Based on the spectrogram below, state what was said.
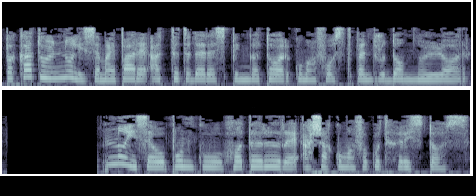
Păcatul nu li se mai pare atât de respingător cum a fost pentru Domnul lor. Nu îi se opun cu hotărâre așa cum a făcut Hristos.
